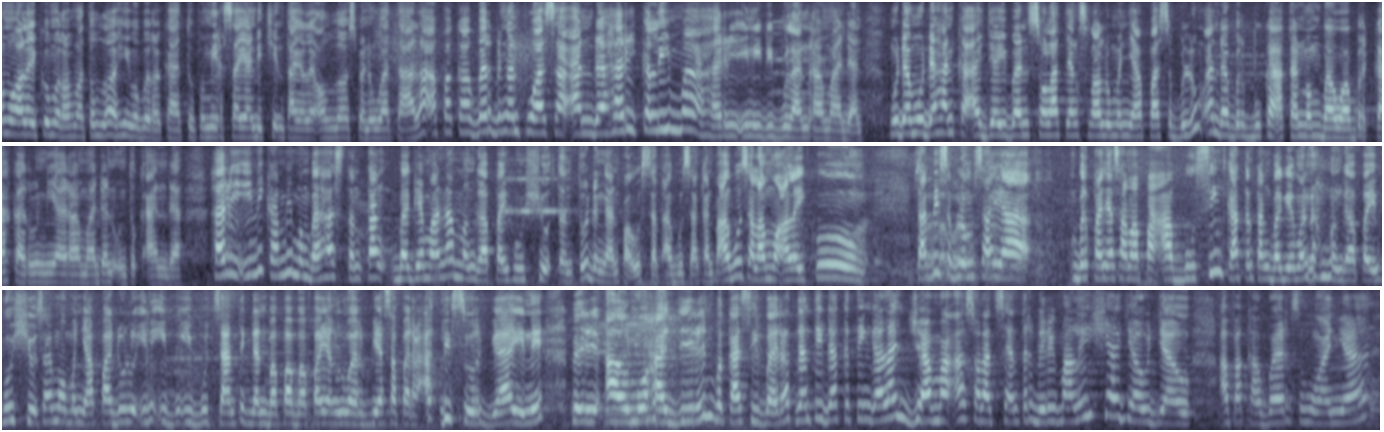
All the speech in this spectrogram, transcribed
Assalamualaikum warahmatullahi wabarakatuh. Pemirsa yang dicintai oleh Allah Subhanahu wa taala, apa kabar dengan puasa Anda hari kelima hari ini di bulan Ramadan? Mudah-mudahan keajaiban solat yang selalu menyapa sebelum Anda berbuka akan membawa berkah karunia Ramadan untuk Anda. Hari ini kami membahas tentang bagaimana menggapai khusyuk tentu dengan Pak Ustadz Abu Sakan. Pak Abu, Assalamualaikum. Tapi sebelum saya bertanya sama Pak Abu singkat tentang bagaimana menggapai khusyuk. Saya mau menyapa dulu ini ibu-ibu cantik dan bapak-bapak yang luar biasa para ahli surga ini dari Al Muhajirin Bekasi Barat dan tidak ketinggalan jamaah sholat center dari Malaysia jauh-jauh. Apa kabar semuanya?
